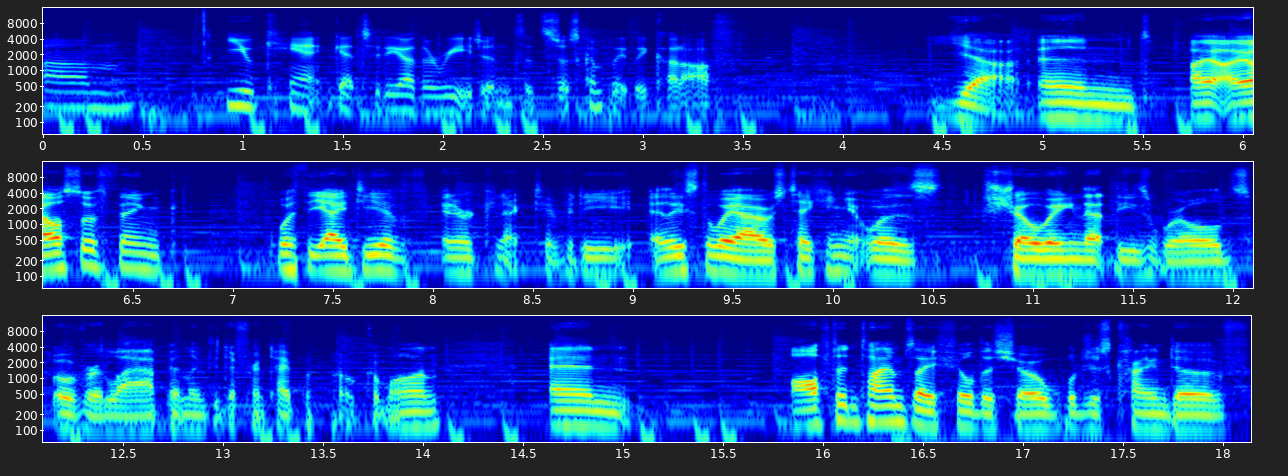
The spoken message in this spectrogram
um, you can't get to the other regions. It's just completely cut off. Yeah, and I, I also think with the idea of interconnectivity, at least the way I was taking it was showing that these worlds overlap and like the different type of Pokemon. And oftentimes I feel the show will just kind of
